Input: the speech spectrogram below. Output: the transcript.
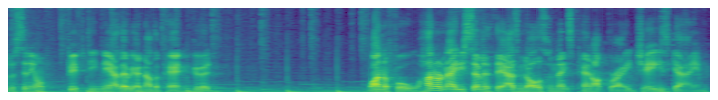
We're sitting on 50 now. There we go, another pen. Good. Wonderful. $187,000 for the next pen upgrade. Jeez, game.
